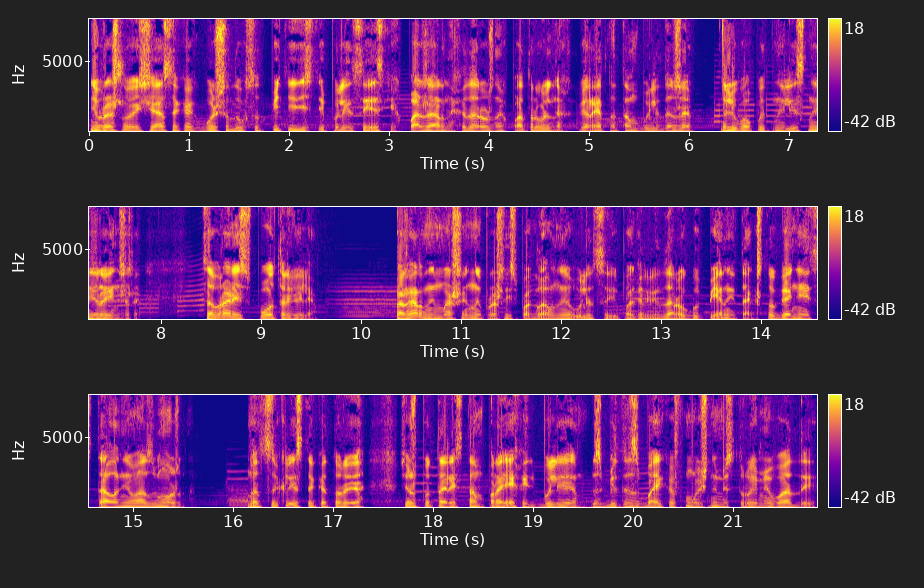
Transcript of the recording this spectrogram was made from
Не прошло и часа, как больше 250 полицейских, пожарных и дорожных патрульных, вероятно, там были даже любопытные лесные рейнджеры, собрались в Поттервилле. Пожарные машины прошлись по главной улице и покрыли дорогу пеной, так что гонять стало невозможно. Мотоциклисты, которые все же пытались там проехать, были сбиты с байков мощными струями воды.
